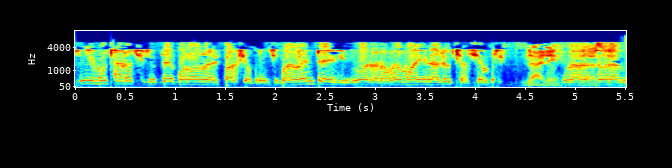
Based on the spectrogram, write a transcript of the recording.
Sí, muchas gracias a ustedes por darnos el espacio principalmente y bueno, nos vemos ahí en la lucha siempre. Dale. Un abrazo grande.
